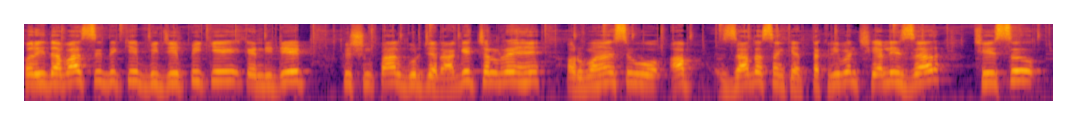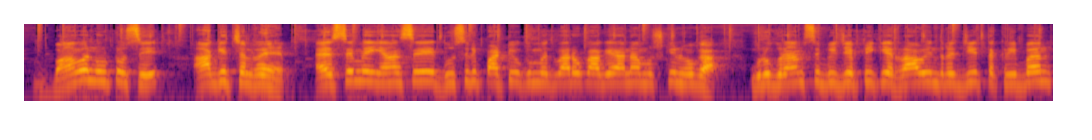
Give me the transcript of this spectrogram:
फरीदाबाद से देखिए बीजेपी के कैंडिडेट कृष्णपाल गुर्जर आगे चल रहे हैं और वहाँ से वो अब ज़्यादा संख्या तकरीबन छियालीस वोटों से आगे चल रहे हैं। ऐसे में यहाँ से दूसरी पार्टियों के उम्मीदवारों का आगे आना मुश्किल होगा। गुरुग्राम से बीजेपी के राव इंद्रजीत तकरीबन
